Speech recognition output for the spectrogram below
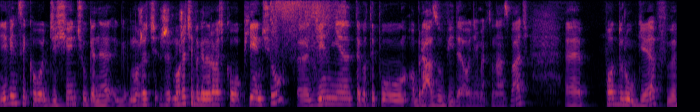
Mniej więcej około 10 gene- g- możecie, że możecie wygenerować około 5 e, dziennie tego typu obrazów, wideo, nie wiem jak to nazwać. E, po drugie, w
